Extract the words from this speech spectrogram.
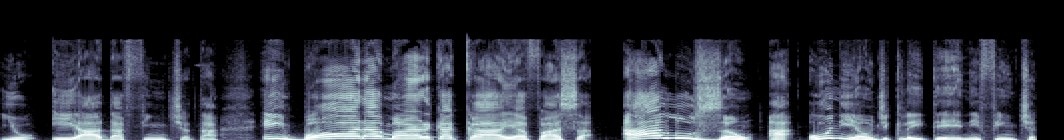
e o IA da Fintia, tá? Embora a marca Caia faça alusão à união de Cleitn e Fintia,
